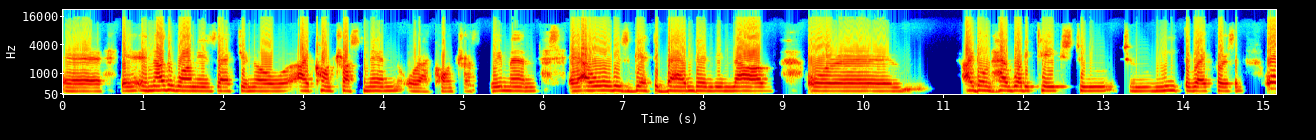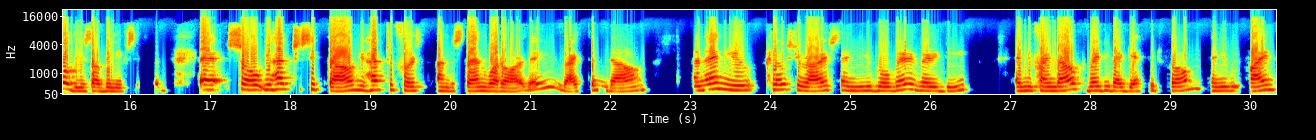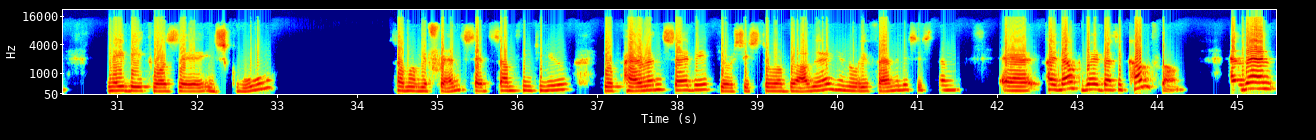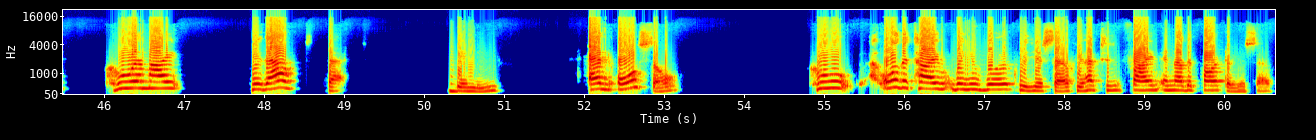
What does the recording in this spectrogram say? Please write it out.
Uh, another one is that, you know, I can't trust men or I can't trust women. Uh, I always get abandoned in love. or uh, I don't have what it takes to to meet the right person. All these are belief systems. Uh, so you have to sit down. You have to first understand what are they, write them down, and then you close your eyes and you go very very deep, and you find out where did I get it from, and you find maybe it was uh, in school. Some of your friends said something to you your parents said it, your sister or brother, you know, your family system. Uh, find out where does it come from. And then who am I without that belief? And also, who all the time when you work with yourself, you have to find another part of yourself.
